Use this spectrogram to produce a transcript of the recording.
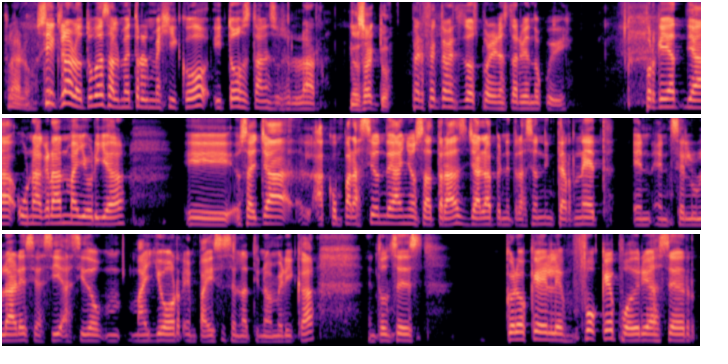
Claro. Sí, claro, tú vas al metro en México y todos están en su celular. Exacto. Perfectamente todos podrían estar viendo Quibi. Porque ya, ya una gran mayoría, eh, o sea, ya a comparación de años atrás, ya la penetración de Internet en, en celulares y así ha sido mayor en países en Latinoamérica. Entonces, creo que el enfoque podría ser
